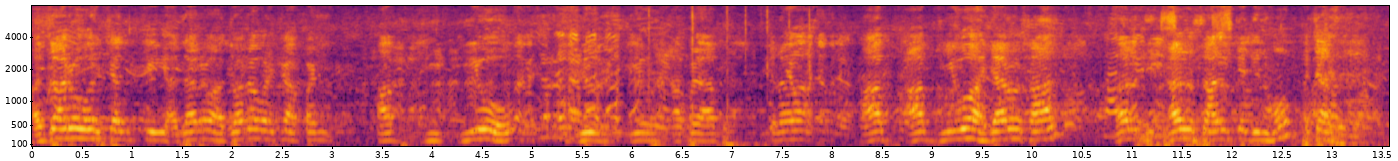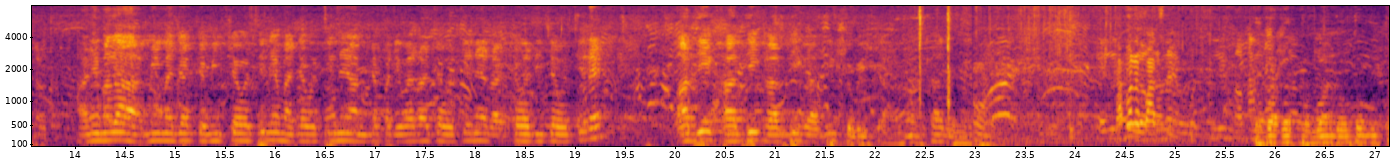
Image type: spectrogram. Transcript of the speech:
हजारो वर्षांची हजारो हजारो वर्ष आपण आप जियो जियो आप आप आप जियो हजारो साल हर हर साल के दिन हो पचास हजार। आणि मला मी माझ्या कमीच्या वतीने माझ्या वतीने आमच्या परिवाराच्या वतीने राष्ट्रवादीच्या वतीने हार्दिक हार्दिक हार्दिक हार्दिक शुभेच्छा। नमस्कार। तथागत भगवान गौतम बुद्ध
